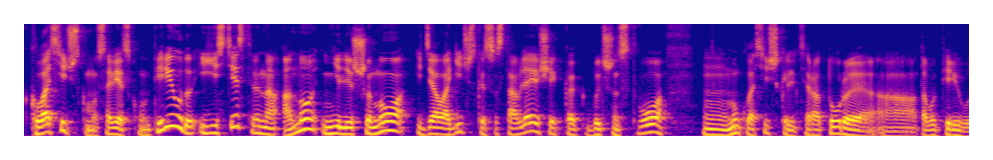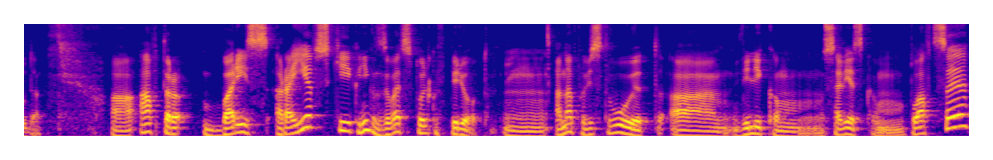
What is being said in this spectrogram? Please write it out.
классическому советскому периоду, и, естественно, оно не лишено идеологической составляющей, как большинство ну, классической литературы а, того периода. А, автор Борис Раевский, книга называется «Только вперед». Она повествует о великом советском пловце,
